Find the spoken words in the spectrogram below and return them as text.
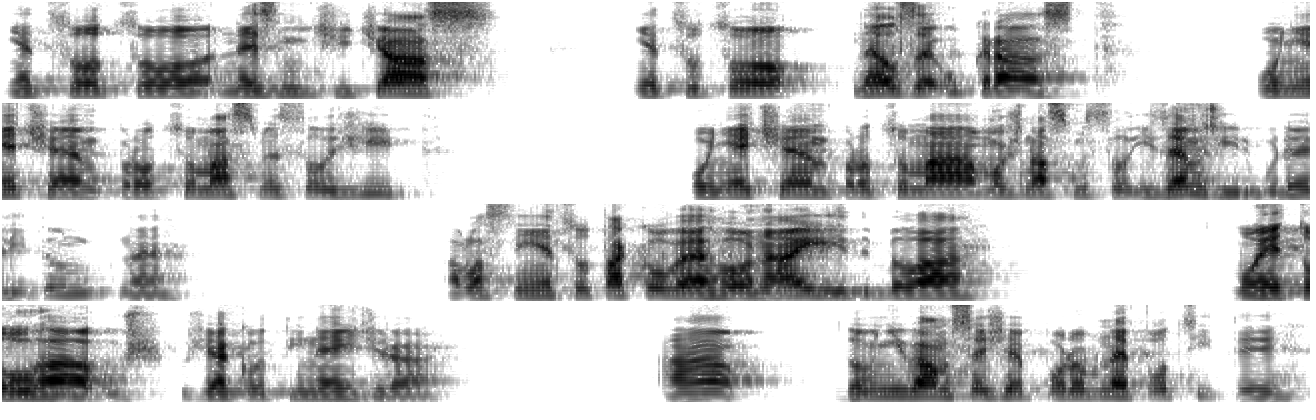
něco, co nezničí čas, něco, co nelze ukrást, po něčem, pro co má smysl žít, po něčem, pro co má možná smysl i zemřít, bude-li to nutné. A vlastně něco takového najít byla moje touha už, už jako teenagera. A domnívám se, že podobné pocity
